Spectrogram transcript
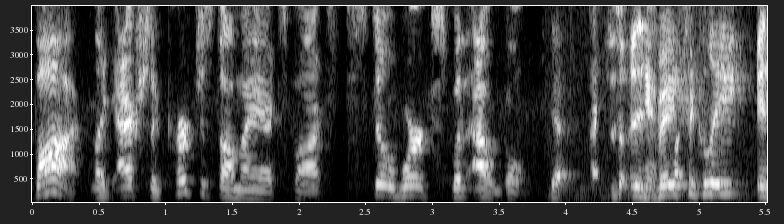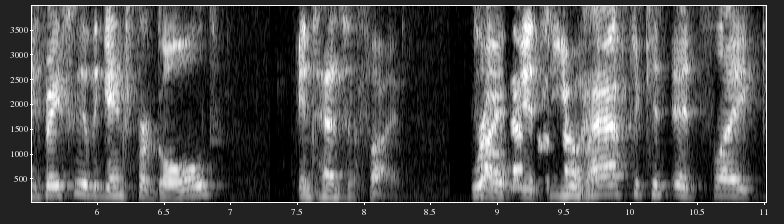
bought, like actually purchased on my Xbox, still works without gold. Yeah, so it's basically it's basically the games for gold intensified. So right. It's you have to. It's like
